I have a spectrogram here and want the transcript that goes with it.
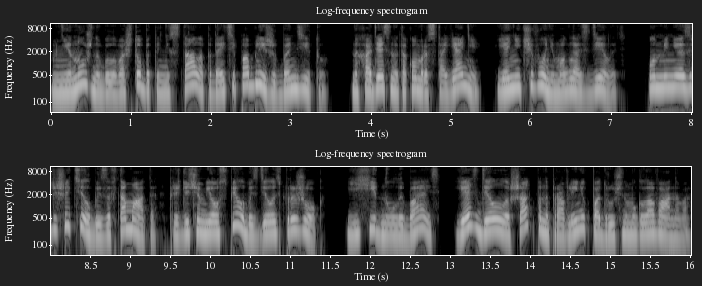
Мне нужно было во что бы то ни стало подойти поближе к бандиту. Находясь на таком расстоянии, я ничего не могла сделать. Он меня изрешетил бы из автомата, прежде чем я успела бы сделать прыжок. Ехидно улыбаясь, я сделала шаг по направлению к подручному Голованова.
